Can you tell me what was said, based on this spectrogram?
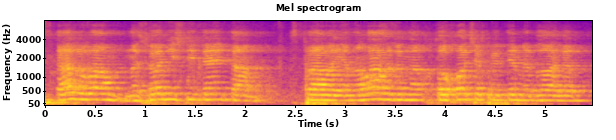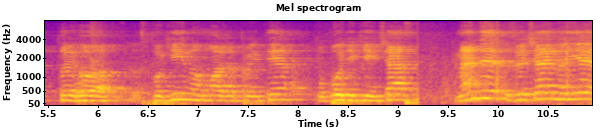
Скажу вам, на сьогоднішній день там справа є налагоджена. Хто хоче пройти медогляд, то його спокійно може пройти у будь-який час. У мене, звичайно, є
